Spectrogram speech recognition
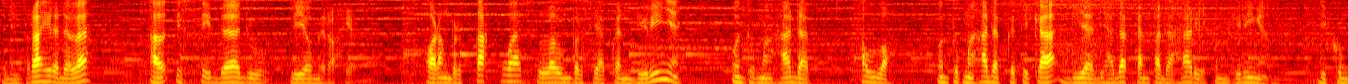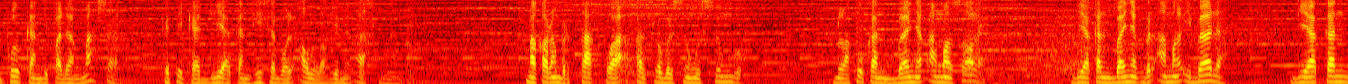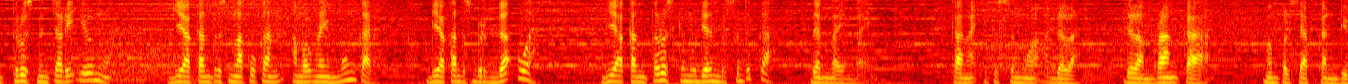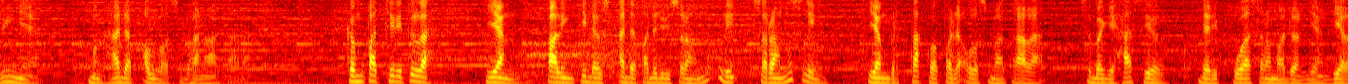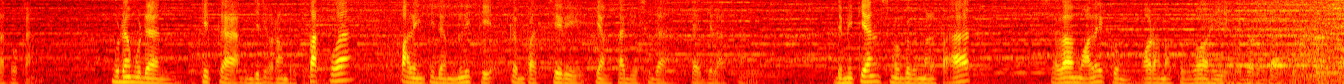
Dan yang terakhir adalah al-istidadu liyaumir. Orang bertakwa selalu mempersiapkan dirinya untuk menghadap Allah untuk menghadap ketika dia dihadapkan pada hari penggiringan, dikumpulkan di padang mahsyar ketika dia akan dihisab oleh Allah di akhir nanti. Maka orang bertakwa akan selalu bersungguh-sungguh melakukan banyak amal soleh. Dia akan banyak beramal ibadah. Dia akan terus mencari ilmu. Dia akan terus melakukan amal nahi mungkar. Dia akan terus berdakwah. Dia akan terus kemudian bersedekah dan lain-lain. Karena itu semua adalah dalam rangka mempersiapkan dirinya menghadap Allah Subhanahu wa taala. Keempat ciri itulah yang paling tidak harus ada pada diri seorang muslim, seorang muslim yang bertakwa pada Allah Subhanahu wa taala sebagai hasil dari puasa Ramadan yang dia lakukan. Mudah-mudahan kita menjadi orang bertakwa paling tidak memiliki keempat ciri yang tadi sudah saya jelaskan. Demikian semoga bermanfaat. Assalamualaikum warahmatullahi wabarakatuh.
